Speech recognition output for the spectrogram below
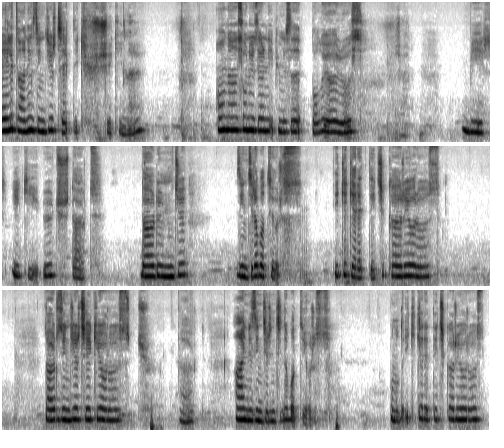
50 tane zincir çektik şu şekilde. Ondan sonra üzerine ipimizi doluyoruz. 1, 2, 3, 4. Dördüncü zincire batıyoruz. İki kere de çıkarıyoruz. Dört zincir çekiyoruz. Dört. Aynı zincirin içine batıyoruz. Bunu da iki kere de çıkarıyoruz.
